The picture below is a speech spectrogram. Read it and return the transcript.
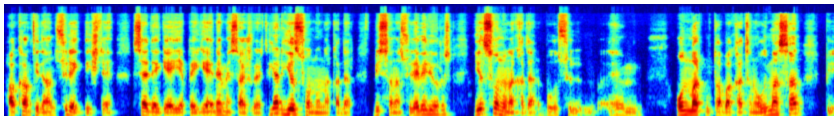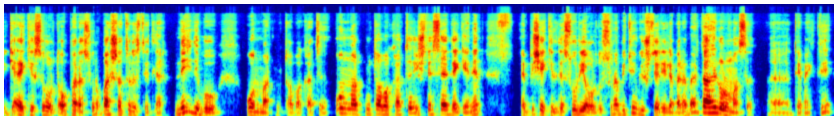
Hakan Fidan sürekli işte SDG, YPG ne mesaj verdiler? Yıl sonuna kadar biz sana süre veriyoruz. Yıl sonuna kadar bu 10 Mart mutabakatına uymazsan gerekirse orada operasyonu başlatırız dediler. Neydi bu 10 Mart mutabakatı? 10 Mart mutabakatı işte SDG'nin e, bir şekilde Suriye ordusuna bütün güçleriyle beraber dahil olması e, demekti.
